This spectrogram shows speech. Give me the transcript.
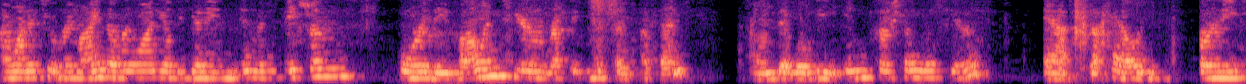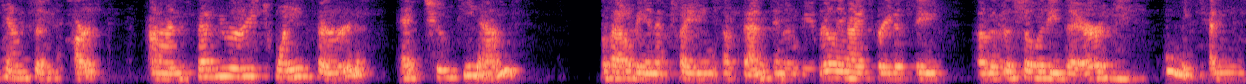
I wanted to remind everyone you'll be getting invitations for the volunteer recognition event um, that will be in person this year at the Hal and Berni Hanson Park on February twenty-third at two P M. So that'll be an exciting event and it'll be really nice for you to see uh, the facility there. It's only ten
